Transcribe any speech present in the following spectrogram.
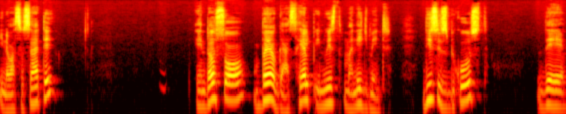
in our society and also biogas help in waste management. This is because the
